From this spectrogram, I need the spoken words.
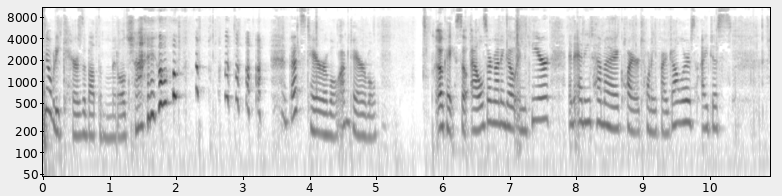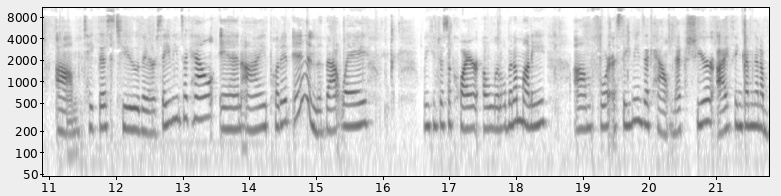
Nobody cares about the middle child. That's terrible. I'm terrible. Okay, so L's are going to go in here. And anytime I acquire $25, I just um, take this to their savings account and I put it in. That way we can just acquire a little bit of money um, for a savings account. Next year, I think I'm going to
